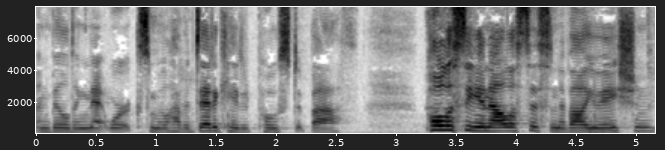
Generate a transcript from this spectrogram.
and building networks, and we'll have a dedicated post at Bath. Policy analysis and evaluation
